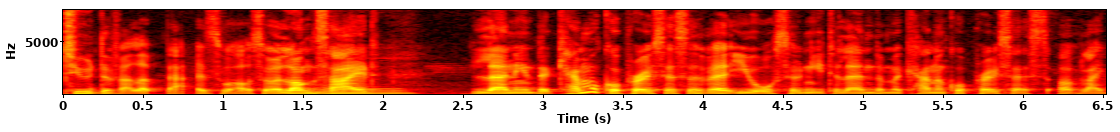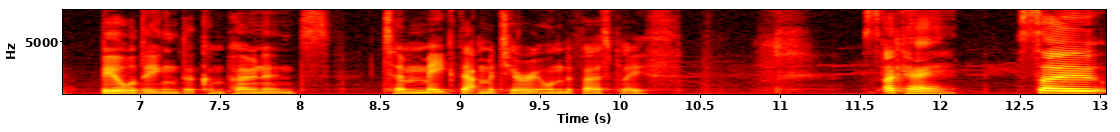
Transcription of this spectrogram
to develop that as well. So alongside learning the chemical process of it, you also need to learn the mechanical process of like building the components to make that material in the first place. Okay, so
